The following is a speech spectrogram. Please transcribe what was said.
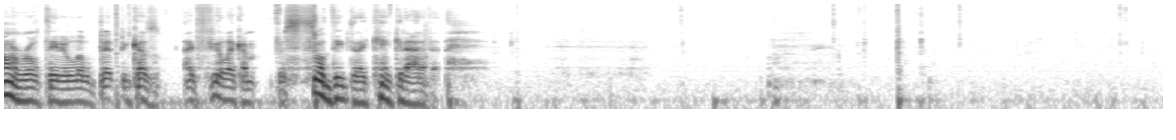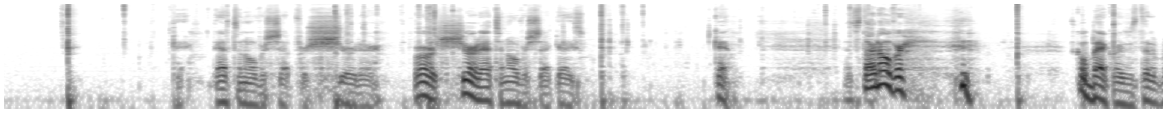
counter rotate it a little bit because I feel like I'm just so deep that I can't get out of it. Okay, that's an overset for sure there. For sure that's an overset, guys. Okay, let's start over. let's go backwards instead of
